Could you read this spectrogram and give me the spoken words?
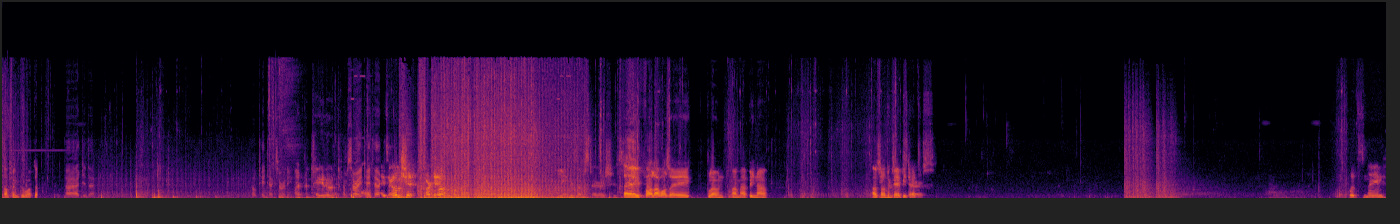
Something blew up there. I, I did that. Oh, Tay-Tech's already. I potatoed. I'm sorry, Tay-Tech. He's like, oh shit, arcade. Ying is upstairs. She's They thought I was a clone. I'm happy now. Oh, so the Ying's KB dead. What's named?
